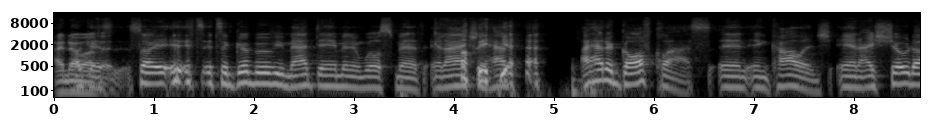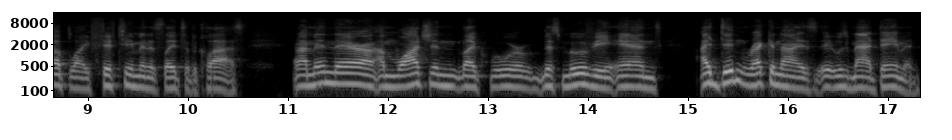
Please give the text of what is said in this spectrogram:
I know okay, of it. So it's it's a good movie. Matt Damon and Will Smith, and I oh, actually oh, had yeah. I had a golf class in in college, and I showed up like 15 minutes late to the class, and I'm in there. I'm watching like we're this movie, and I didn't recognize it was Matt Damon.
